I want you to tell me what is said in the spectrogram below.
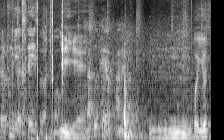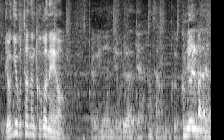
열풍기가 다 돼 있어가지고 예, 예. 따뜻해요 안에가. 음. 뭐 여, 여기부터는 그거네요. 여기는 이제 우리가 이제 항상 그 금요일마다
